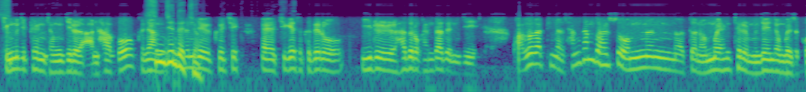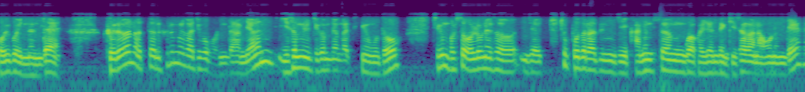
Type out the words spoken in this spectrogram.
직무집행 정지를 안 하고 그냥 승진됐죠. 현재 그 직, 예, 직에서 그대로 일을 하도록 한다든지 과거 같으면 상상도 할 수 없는 어떤 업무 행태를 문재인 정부에서 보이고 있는데 그런 어떤 흐름을 가지고 본다면 이성윤 지검장 같은 경우도 지금 벌써 언론에서 이제 추측 보도라든지 가능성과 관련된 기사가 나오는 게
